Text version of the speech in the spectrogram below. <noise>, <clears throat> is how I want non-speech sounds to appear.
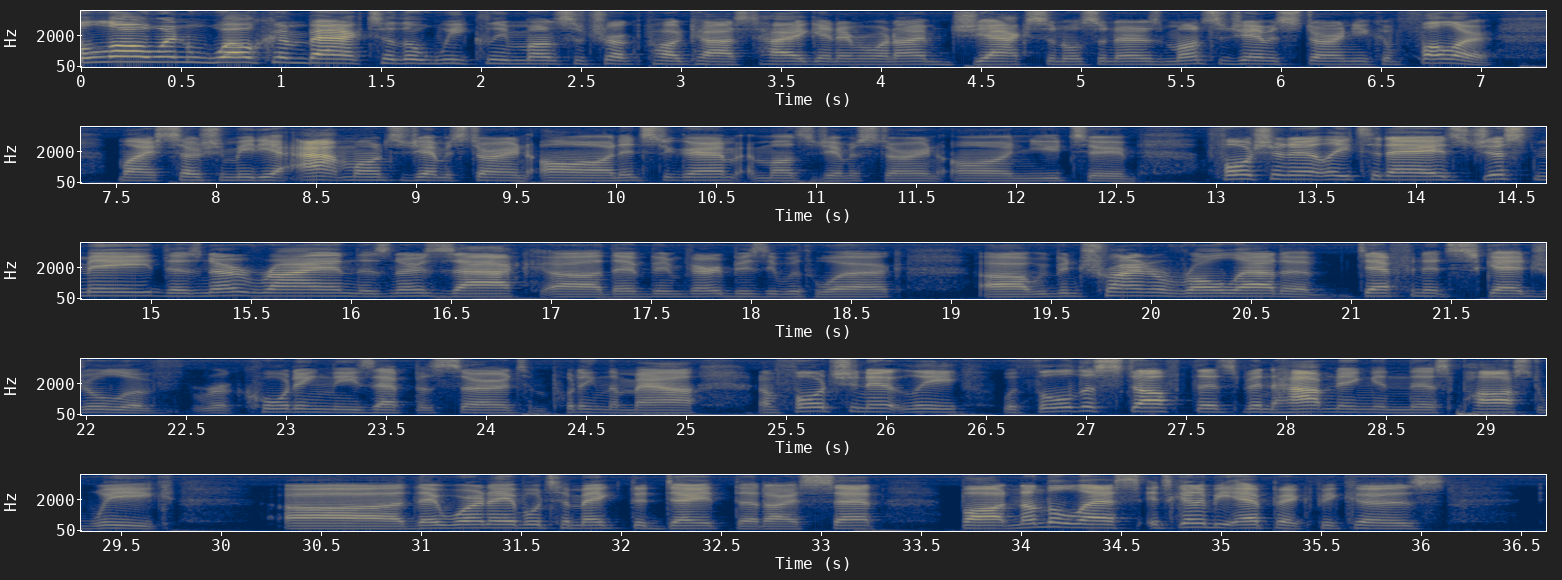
Hello and welcome back to the weekly Monster Truck Podcast. Hi again, everyone. I'm Jackson, also known as Monster Jam Historian. You can follow my social media at Monster Jam Historian on Instagram and Monster Jam Historian on YouTube. Fortunately, today it's just me. There's no Ryan. There's no Zach. Uh, they've been very busy with work. Uh, we've been trying to roll out a definite schedule of recording these episodes and putting them out. Unfortunately, with all the stuff that's been happening in this past week, uh, they weren't able to make the date that I set. But nonetheless, it's going to be epic because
